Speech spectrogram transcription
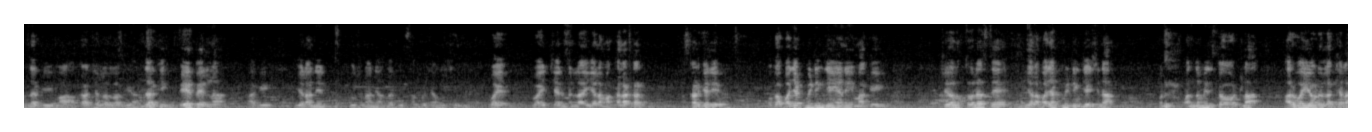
అందరికీ మా అక్క చెల్లెళ్ళకి అందరికీ పేరు పేరున నాకు ఇలా నేను కూర్చున్నాను అందరికీ సంతోషం వై వైస్ చైర్మన్లా ఇలా మా కలెక్టర్ అక్కడికి వెళ్ళి ఒక బడ్జెట్ మీటింగ్ చేయని మాకు చేలు- తోలేస్తే ఇలా బడ్జెట్ మీటింగ్ చేసిన పంతొమ్మిది కోట్ల అరవై ఏడు లక్షల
